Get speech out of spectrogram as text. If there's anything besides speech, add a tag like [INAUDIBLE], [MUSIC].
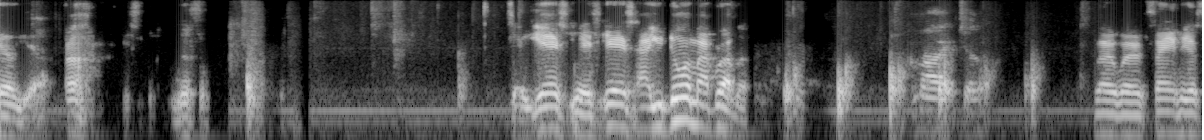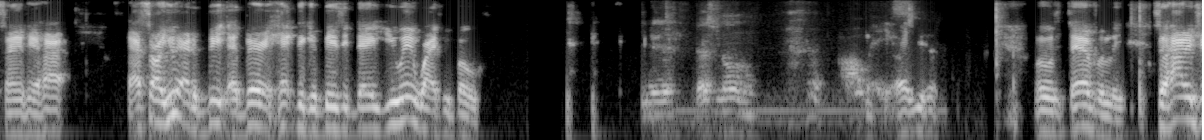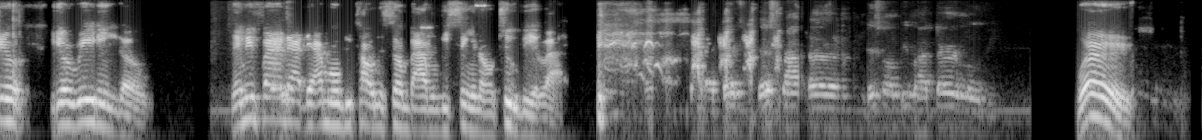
Hell yeah. Uh, whistle. So yes, yes, yes. How you doing, my brother? I'm all right, Joe. Word, word. Same here, same here. Hot. I saw you had a big, a very hectic and busy day. You and wifey both. Yeah, that's normal. Always. Oh, yeah. Most definitely. So how did your your reading go? Let me find out that I'm gonna be talking to somebody I'm gonna be seeing on Tubi a lot. That's, that's my uh this gonna be my third movie. Word.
